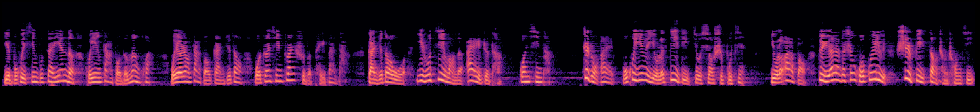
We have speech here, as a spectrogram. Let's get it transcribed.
也不会心不在焉的回应大宝的问话。我要让大宝感觉到我专心专属的陪伴他，感觉到我一如既往的爱着他，关心他。这种爱不会因为有了弟弟就消失不见。有了二宝，对原来的生活规律势必造成冲击，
